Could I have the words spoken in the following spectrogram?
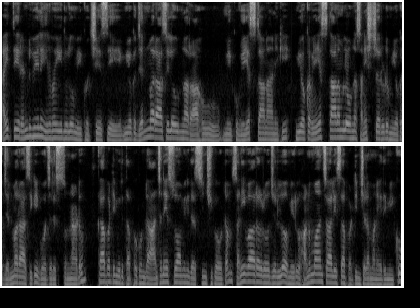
అయితే రెండు వేల ఇరవై ఐదులో మీకు వచ్చేసి మీ యొక్క జన్మ రాశిలో ఉన్న రాహువు మీకు వ్యయస్థానానికి మీ యొక్క వ్యయస్థానంలో ఉన్న శనిశ్చరుడు మీ యొక్క జన్మరాశికి గోచరిస్తున్నాడు. కాబట్టి మీరు తప్పకుండా ఆంజనేయ స్వామిని దర్శించుకోవటం శనివారం రోజుల్లో మీరు హనుమాన్ చాలీసా పఠించడం అనేది మీకు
